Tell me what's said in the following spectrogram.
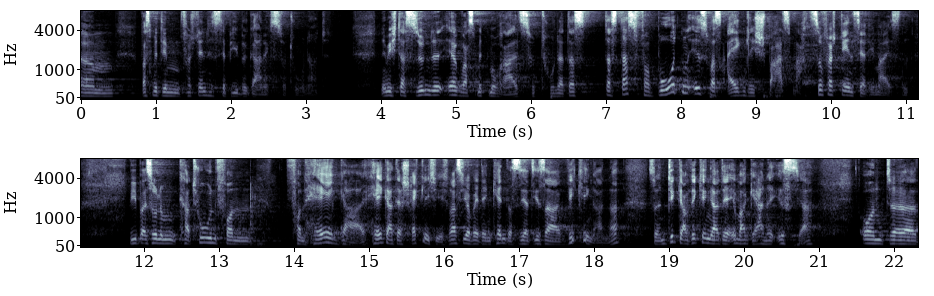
ähm, was mit dem Verständnis der Bibel gar nichts zu tun hat. Nämlich, dass Sünde irgendwas mit Moral zu tun hat, dass, dass das verboten ist, was eigentlich Spaß macht. So verstehen es ja die meisten. Wie bei so einem Cartoon von, von Hagar, Hagar der Schreckliche, ich weiß nicht, ob ihr den kennt, das ist ja dieser Wikinger, ne? so ein dicker Wikinger, der immer gerne isst, ja. Und, äh,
